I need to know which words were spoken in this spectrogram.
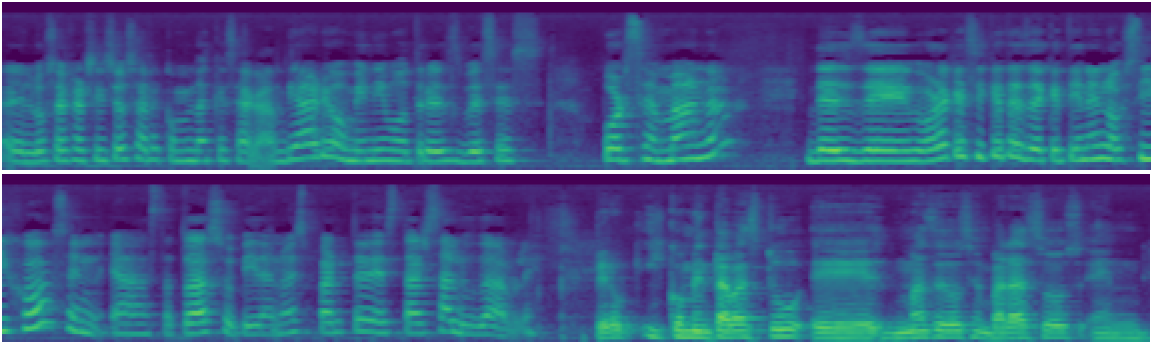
Eh, los ejercicios se recomienda que se hagan diario o mínimo tres veces por semana. Desde, ahora que sí que desde que tienen los hijos hasta toda su vida, ¿no? Es parte de estar saludable. Pero, y comentabas tú, eh, más de dos embarazos en,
